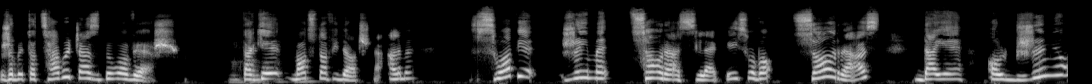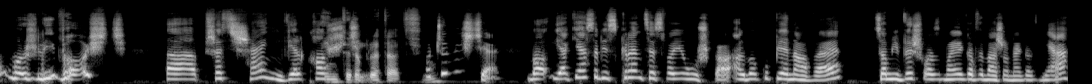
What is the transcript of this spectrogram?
żeby to cały czas było, wiesz, Mhm. takie mocno widoczne. Ale my w słowie żyjmy coraz lepiej. Słowo coraz daje olbrzymią możliwość e, przestrzeni, wielkości. interpretacji. Oczywiście, bo jak ja sobie skręcę swoje łóżko albo kupię nowe, co mi wyszło z mojego wymarzonego dnia,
